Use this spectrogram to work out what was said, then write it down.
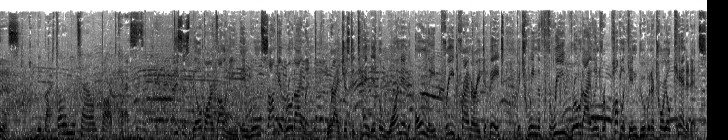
is the Bartholomew Town Podcast. This is Bill Bartholomew in Woonsocket, Rhode Island, where I just attended the one and only pre primary debate between the three Rhode Island Republican gubernatorial candidates.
